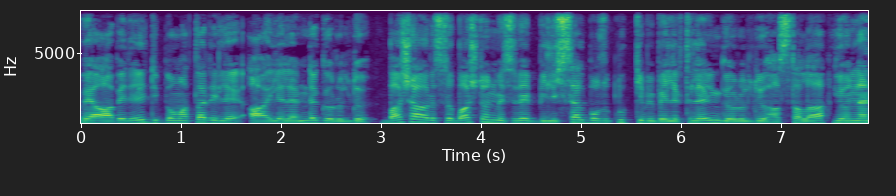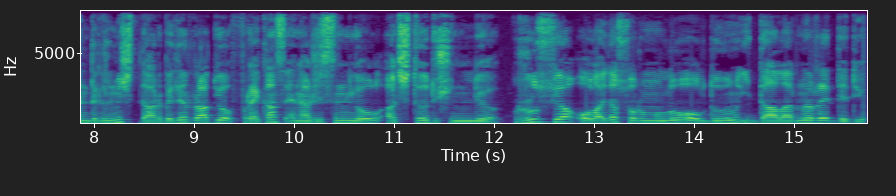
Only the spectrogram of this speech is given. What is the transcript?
ve ABD'li diplomatlar ile ailelerinde görüldü. Baş ağrısı, baş dönmesi ve bilişsel bozukluk gibi belirtilerin görüldüğü hastalığa yönlendirilmiş darbeli radyo frekans enerjisinin yol açtığı düşünülüyor. Rusya olayda sorumluluğu olduğu iddialarını reddediyor.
